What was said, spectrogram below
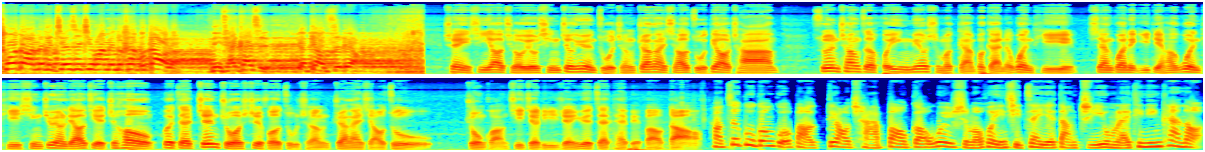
拖到那个监视器画面都看不到了，你才开始要调资料？陈以信要求由行政院组成专案小组调查，苏贞昌则回应没有什么敢不敢的问题，相关的疑点和问题，行政院了解之后，会再斟酌是否组成专案小组。中广记者李仁月在台北报道。好，这故宫国宝调查报告为什么会引起在野党质疑？我们来听听看哦。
